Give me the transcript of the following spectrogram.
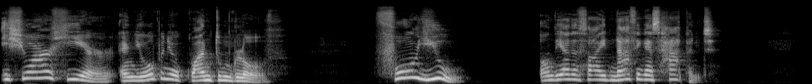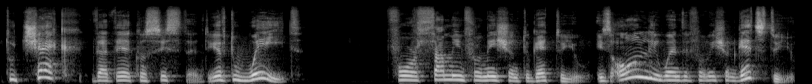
if you are here and you open your quantum glove, for you, on the other side, nothing has happened. To check that they're consistent, you have to wait for some information to get to you. It's only when the information gets to you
